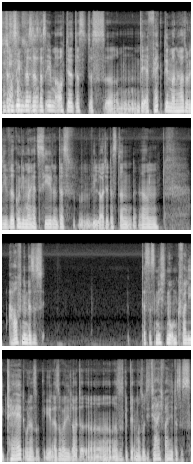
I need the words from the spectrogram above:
das ist, das, ist eben, das, das, das eben auch der, das, das, ähm, der Effekt, den man hat oder die Wirkung, die man erzielt und das, wie Leute das dann ähm, aufnehmen, das ist dass es nicht nur um Qualität oder so geht. Also weil die Leute, äh, also es gibt ja immer so, die, ja, ich weiß nicht, das ist,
